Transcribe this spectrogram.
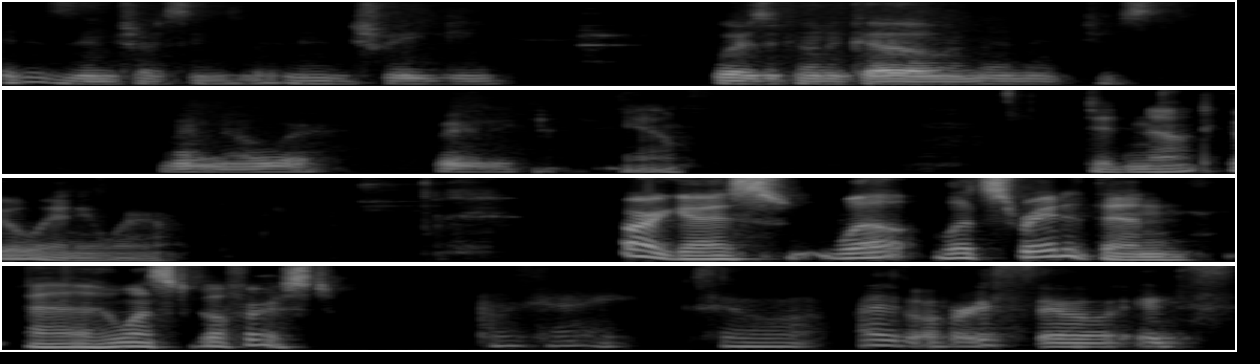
It is interesting, it's a intriguing. Where's it going to go? And then it just went nowhere, really. Yeah. Did not go anywhere. All right, guys. Well, let's rate it then. Uh, who wants to go first? Okay, so I'll go first. So it's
